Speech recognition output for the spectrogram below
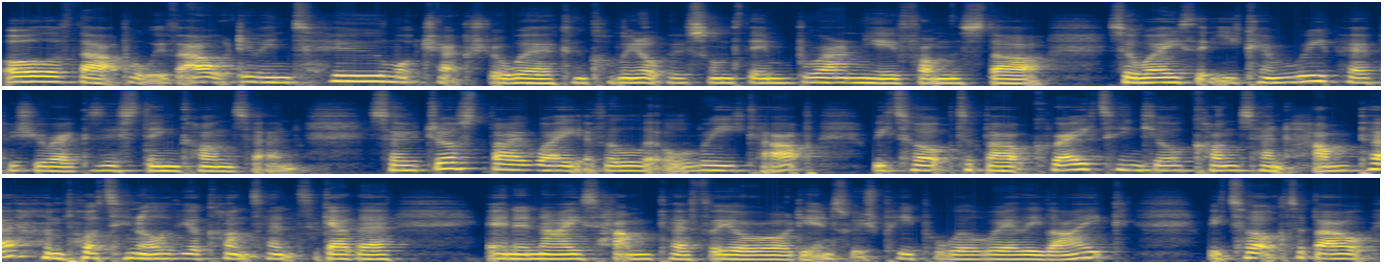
all of that, but without doing too much extra work and coming up with something brand new from the start. So, ways that you can repurpose your existing content. So, just by way of a little recap, we talked about creating your content hamper and putting all of your content together in a nice hamper for your audience, which people will really like. We talked about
